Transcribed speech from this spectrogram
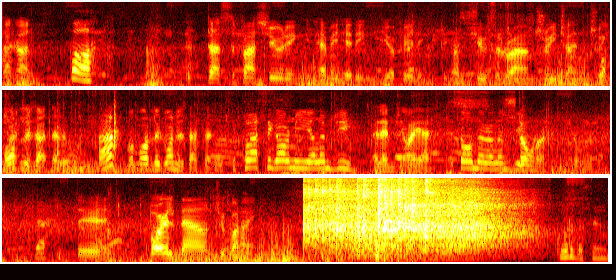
Tack on. what? That's the fast shooting, heavy hitting you're feeling because it shoots at around 320. What model is that then? Huh? What model of gun is that then? It's a classic army LMG, LMG, oh yeah. Stoner LMG. Stoner. Yeah. The boiled down 2.9. Skurwysyn.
